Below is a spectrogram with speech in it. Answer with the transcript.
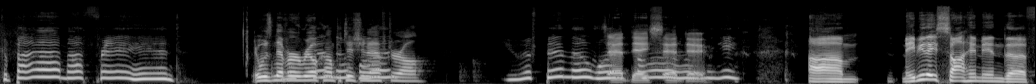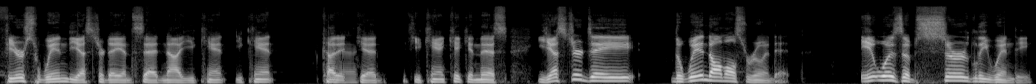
Goodbye, my friend. It was never a real competition after all. You have been the one. Sad day, sad day. Um, maybe they saw him in the fierce wind yesterday and said, "No, you can't. You can't cut it, kid. If you can't kick in this." Yesterday, the wind almost ruined it. It was absurdly windy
